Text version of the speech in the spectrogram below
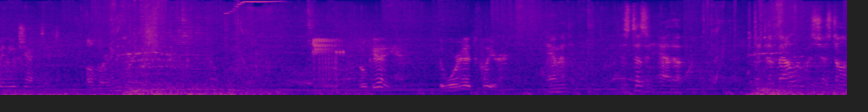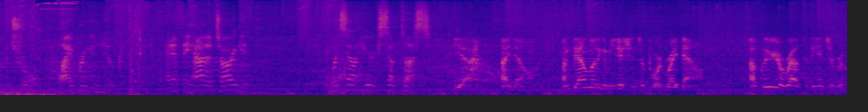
Been ejected. Alerting bridge. Okay, the warhead's clear. Hammond, this doesn't add up. If the Valor was just on patrol, why bring a nuke? And if they had a target, what's out here except us? Yeah, I know. I'm downloading a munitions report right now. I'll clear your route to the engine room.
